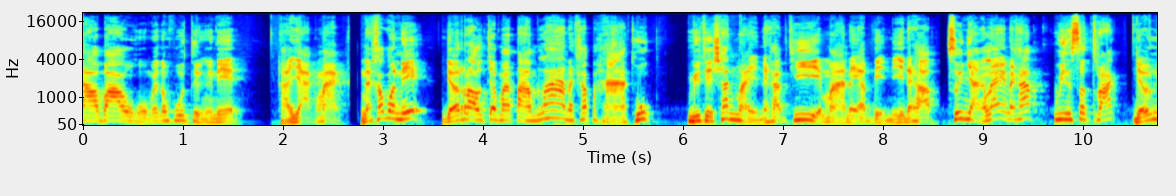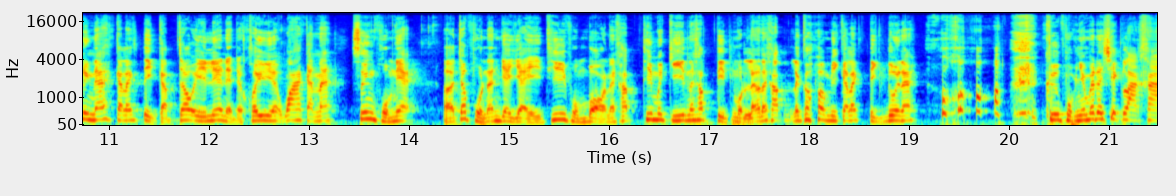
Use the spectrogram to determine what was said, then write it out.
ดาวเบาโหไม่ต้องพูดถึงอันนี้ หายากมากนะครับวันนี้เดี๋ยวเราจะมาตามล่านะครับหาทุกมิวเทชันใหม่นะครับที่มาในอัปเดตนี้นะครับ ซึ่งอย่างแรกนะครับวินสตรักเดี๋ยวแป๊บนึงนะกาแล็กติกกับเจ้าเอเลียนเนี่ยเดี๋ยวค่อยว่ากันนะ ซึ่งผมเนี่ยเอ่อเจ้าผลอันใหญ่ ๆ ที่ผมบอกนะครับที่เมื่อกี้นะครับติดหมดแล้วนะครับ แล้วก็มีกาแล็กติกด้วยนะ คือผมยังไม่ได้เช็คราคา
